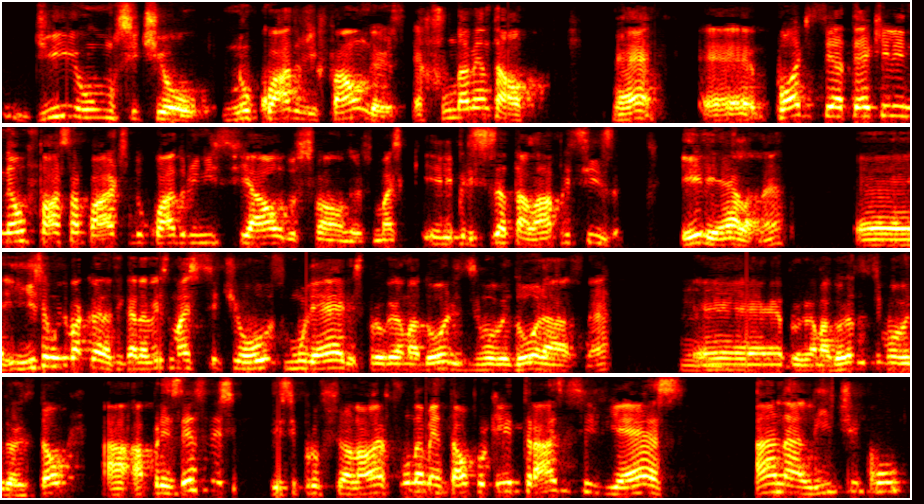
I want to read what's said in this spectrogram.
de um CTO no quadro de founders é fundamental. Né? É, pode ser até que ele não faça parte do quadro inicial dos founders, mas ele precisa estar tá lá, precisa. Ele, ela, né? É, e isso é muito bacana. Tem cada vez mais CTOs, mulheres, programadores, desenvolvedoras, né? Uhum. É, programadoras e desenvolvedores. Então, a, a presença desse, desse profissional é fundamental porque ele traz esse viés analítico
